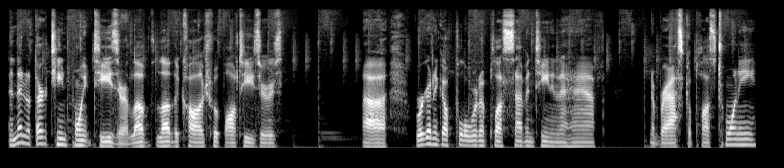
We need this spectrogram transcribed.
And then a 13 point teaser. Love love the college football teasers. Uh, we're gonna go Florida plus 17 and a half, Nebraska plus 20,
